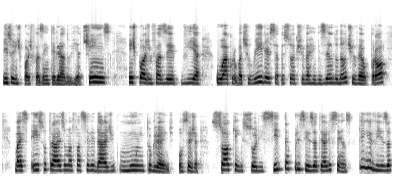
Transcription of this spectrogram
Isso a gente pode fazer integrado via Teams, a gente pode fazer via o Acrobat Reader, se a pessoa que estiver revisando não tiver o Pro, mas isso traz uma facilidade muito grande. Ou seja, só quem solicita precisa ter a licença. Quem revisa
